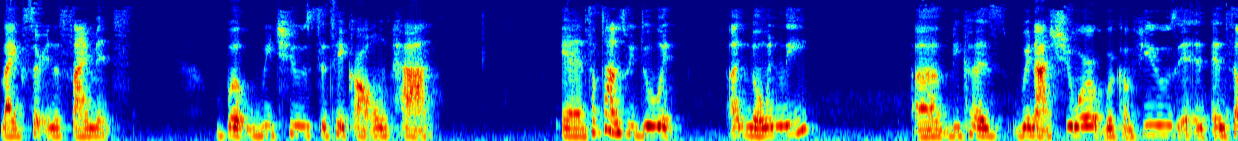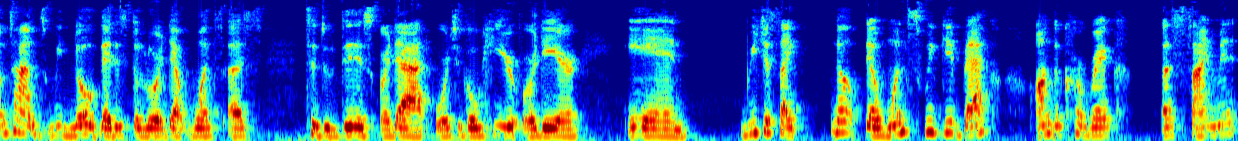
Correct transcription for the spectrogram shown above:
like certain assignments. But we choose to take our own path. And sometimes we do it unknowingly uh, because we're not sure, we're confused. And, and sometimes we know that it's the Lord that wants us to do this or that or to go here or there. And we just like know that once we get back on the correct assignment,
